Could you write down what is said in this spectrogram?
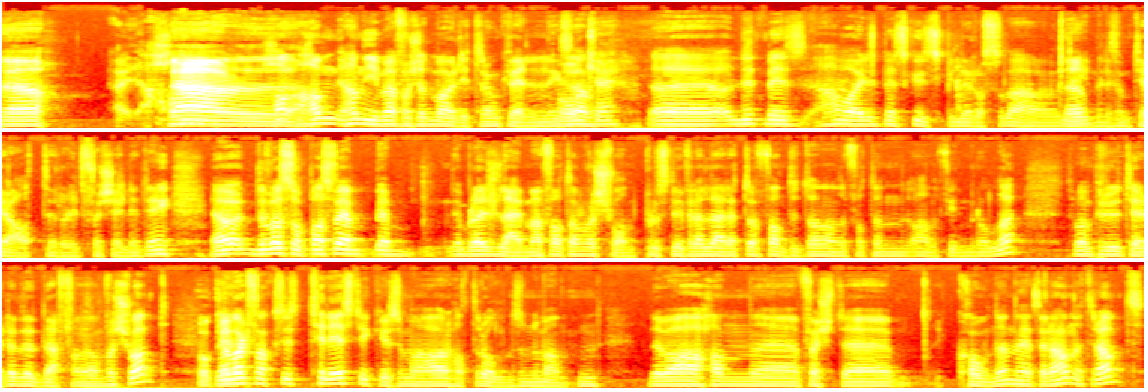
ja. Han, han, han, han gir meg fortsatt mareritt om kvelden, liksom. Okay. Uh, mer, han var litt mer skuespiller også, da. Han Ja. med liksom teater og litt forskjellige ting. Ja, det var såpass, for jeg, jeg, jeg ble litt lei meg for at han forsvant plutselig fra lerretet og fant ut at han hadde fått en annen filmrolle. Så man prioriterte det er derfor han forsvant. Okay. Det har vært faktisk tre stykker som har hatt rollen som The Mountain. Det var han uh, første Conan, heter han, et eller annet.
